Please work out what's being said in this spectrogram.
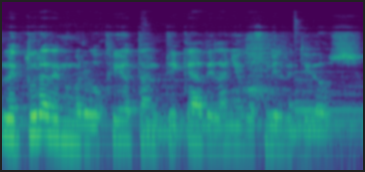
Lectura de numerología tántrica del año 2022.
